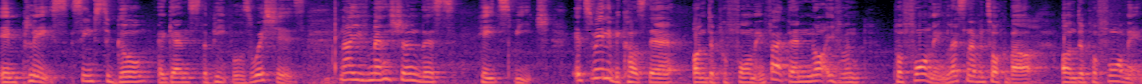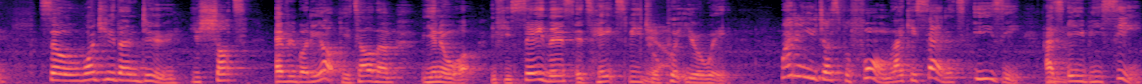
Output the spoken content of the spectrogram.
in place seems to go against the people's wishes. Now, you've mentioned this hate speech. It's really because they're underperforming. In fact, they're not even performing. Let's not even talk about underperforming. So, what do you then do? You shut everybody up. You tell them, you know what, if you say this, it's hate speech, Yeah. we'll put you away. Why don't you just perform? Like you said, it's easy as ABC.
